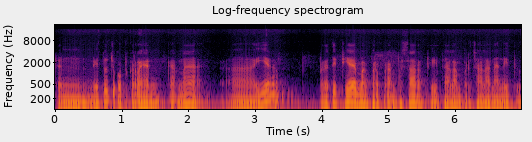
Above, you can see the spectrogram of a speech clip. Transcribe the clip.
Dan itu cukup keren karena uh, iya berarti dia emang berperan besar di dalam perjalanan itu.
